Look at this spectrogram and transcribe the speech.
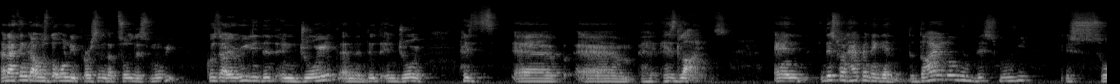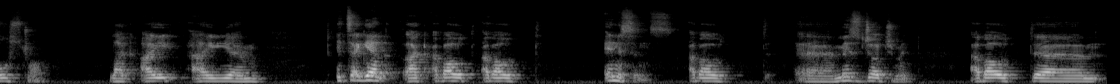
and I think I was the only person that saw this movie because I really did enjoy it and I did enjoy his uh, um, his lines. And this what happened again. The dialogue in this movie is so strong. Like I I um, it's again like about about innocence, about uh, misjudgment, about um,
